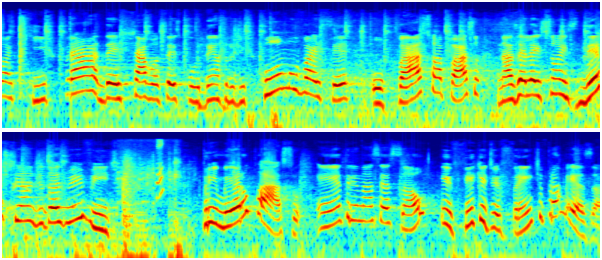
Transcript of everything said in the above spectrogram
tô aqui para deixar vocês por dentro de como vai ser o passo a passo nas eleições neste ano de 2020. Primeiro passo: entre na sessão e fique de frente para a mesa.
